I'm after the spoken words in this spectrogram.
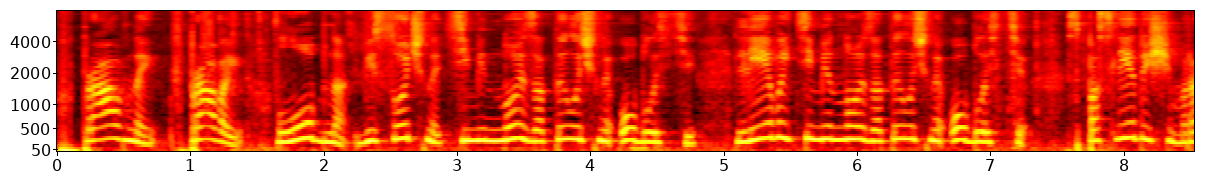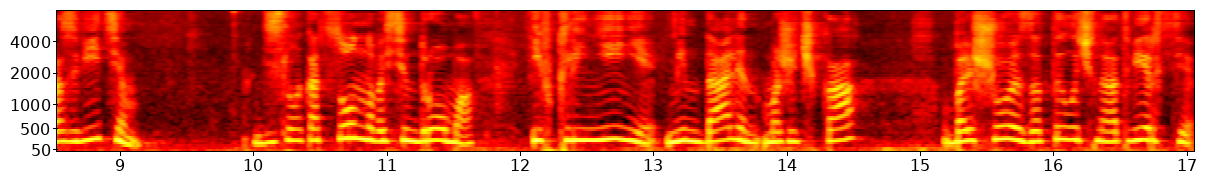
в правой, в правой лобно-височно-теменной затылочной области, левой теменной затылочной области с последующим развитием дислокационного синдрома и вклинение миндалин мозжечка большое затылочное отверстие,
